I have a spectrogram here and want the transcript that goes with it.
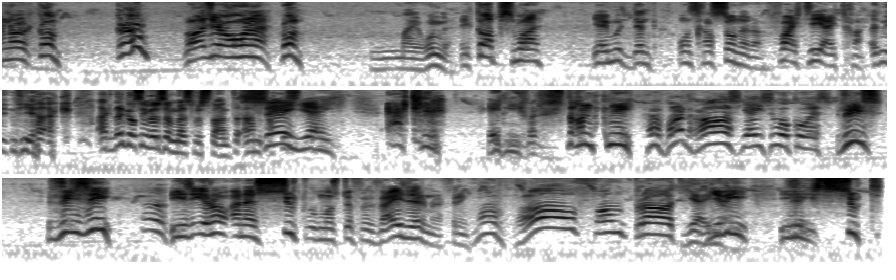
Nou, nou kom. Kom. Waar is jou honde? Kom. My honde. Die kops man. Jy moet dink ons gaan sonder 'n fight hier uitgaan. Uh, nee, nee, ek ek dink ons iewers 'n misverstand. Um, Sê jy ek het nie verstand nie. Wat raas jy so koes? Wie's? Wie's Hier is hier nou aan 'n soet om ons te verwyder, my vriend. Maar waarvan praat jy? nou? Hierdie hierdie soet.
